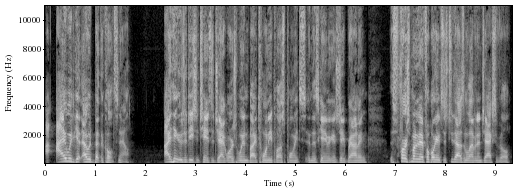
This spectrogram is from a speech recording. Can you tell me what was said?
I, I would get. I would bet the Colts now. I think there's a decent chance the Jaguars win by 20 plus points in this game against Jake Browning. This first Monday Night Football game since 2011 in Jacksonville.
